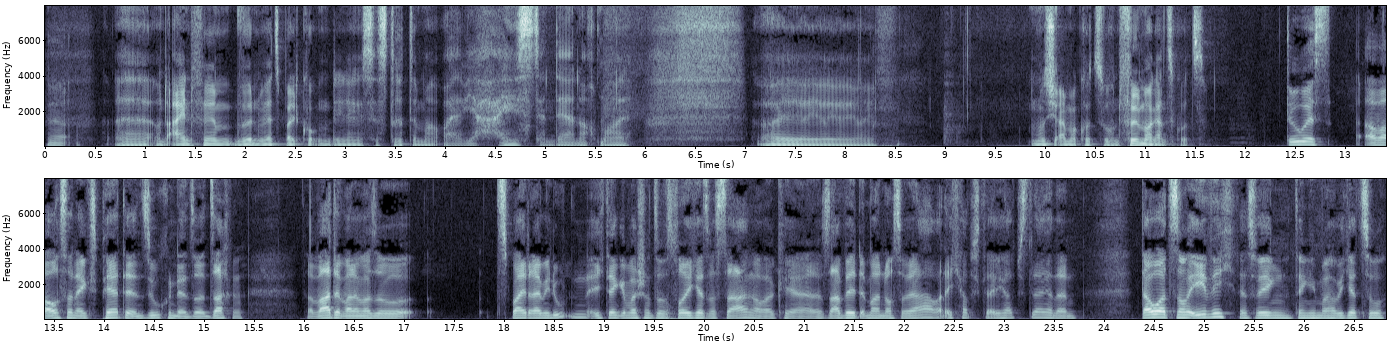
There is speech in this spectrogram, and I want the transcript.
Ja. Äh, und einen Film würden wir jetzt bald gucken, den ist das dritte Mal. Oh, wie heißt denn der nochmal? Muss ich einmal kurz suchen. Film mal ganz kurz. Du bist aber auch so ein Experte in Suchen in so Sachen. Da wartet man immer so zwei, drei Minuten. Ich denke immer schon so, soll ich jetzt was sagen? Aber okay, er sabbelt immer noch so, ja, warte, ich hab's gleich, ich hab's gleich. Und dann dauert's noch ewig. Deswegen denke ich mal, habe ich jetzt so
